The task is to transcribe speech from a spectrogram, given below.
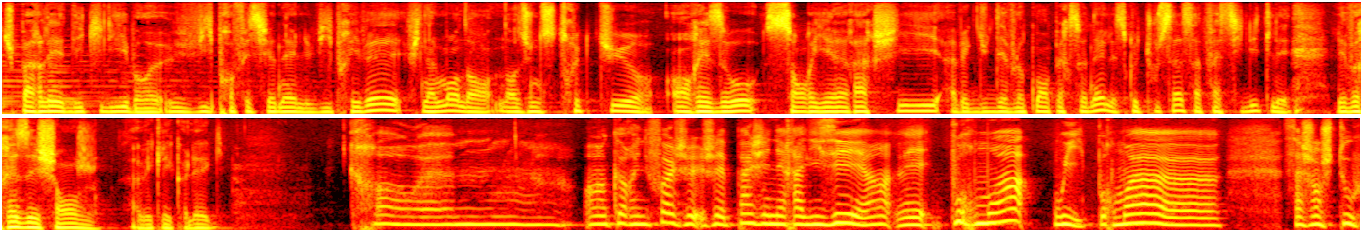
Tu parlais d'équilibre vie professionnelle, vie privée. Finalement, dans, une structure en réseau, sans hiérarchie, avec du développement personnel, est-ce que tout ça, ça facilite les, vrais échanges avec les collègues? Oh, Encore une fois, je ne vais pas généraliser, hein, mais pour moi, oui, pour moi, euh, ça change tout.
